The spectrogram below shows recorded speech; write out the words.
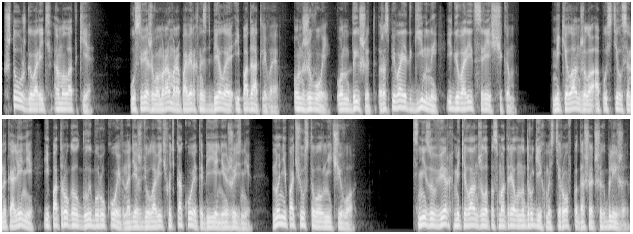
Что уж говорить о молотке. У свежего мрамора поверхность белая и податливая. Он живой, он дышит, распевает гимны и говорит с резчиком. Микеланджело опустился на колени и потрогал глыбу рукой в надежде уловить хоть какое-то биение жизни, но не почувствовал ничего. Снизу вверх Микеланджело посмотрел на других мастеров, подошедших ближе.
